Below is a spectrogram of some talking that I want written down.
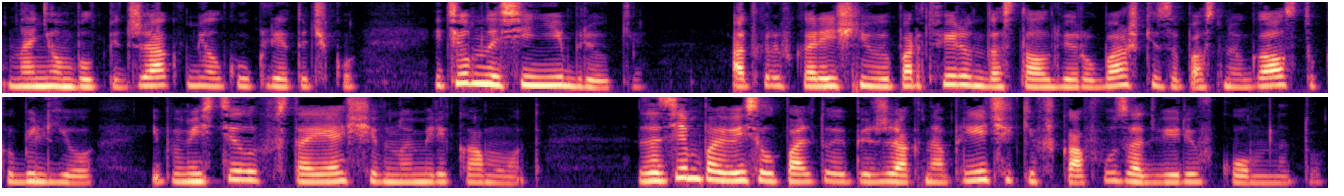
На нем был пиджак в мелкую клеточку и темно-синие брюки – Открыв коричневый портфель, он достал две рубашки, запасной галстук и белье и поместил их в стоящий в номере комод. Затем повесил пальто и пиджак на плечики в шкафу за дверью в комнату.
